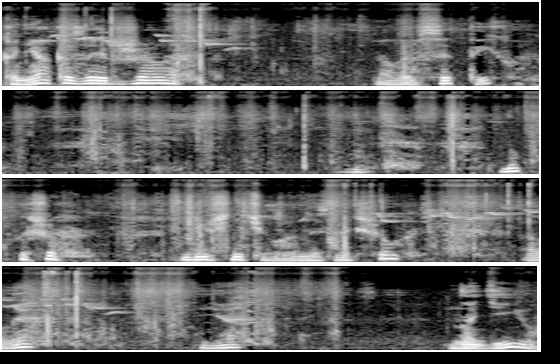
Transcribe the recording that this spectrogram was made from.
коняка заіржала, але все тихо. От. Ну, поки що більш нічого не знайшов, але я надію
